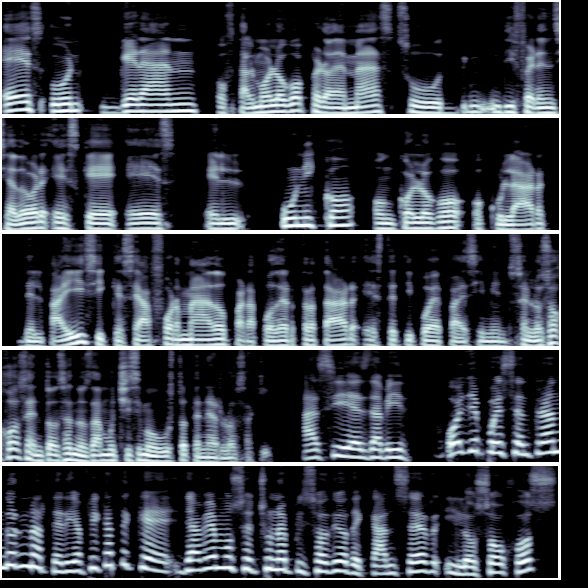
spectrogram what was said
es un gran oftalmólogo, pero además su diferenciador es que es el único oncólogo ocular del país y que se ha formado para poder tratar este tipo de padecimientos en los ojos. Entonces nos da muchísimo gusto tenerlos aquí. Así es, David. Oye, pues entrando en materia, fíjate que ya habíamos hecho un episodio de cáncer y los ojos.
